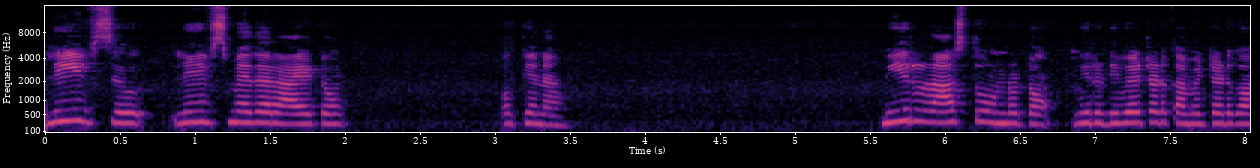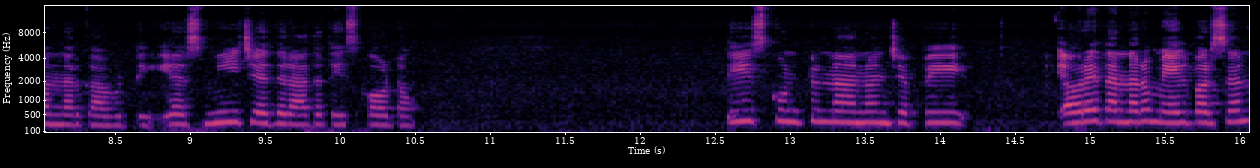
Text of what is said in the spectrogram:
లీవ్స్ లీవ్స్ మీద రాయటం. ఓకేనా? మీరు రాస్తూ ఉండటం. మీరు డివేటెడ్ కమిటెడ్గా ఉన్నారు కాబట్టి. ఎస్ మీ చేతి రాత తీసుకోవటం. తీసుకుంటున్నాను అని చెప్పి ఎవరైతే అన్నారో మేల్ పర్సన్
